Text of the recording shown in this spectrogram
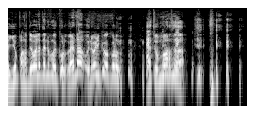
അയ്യോ പറഞ്ഞ പോലെ തന്നെ പോയിക്കോളൂ. വേണ്ട ഒരു വഴിക്ക് പോയിക്കോളൂ. ഞാൻ ചുമ്മാ പറഞ്ഞതാ.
